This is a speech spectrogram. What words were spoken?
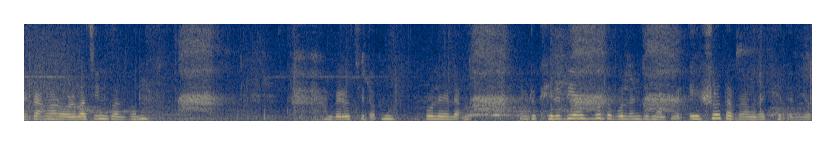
এটা আমার অর্বাচীন কল্পনা। বেরোচ্ছি তখন বলে এলাম একটু খেতে দিয়ে আসব তো। বললেন যে, না, তুমি এসো, তারপর আমাদের খেতে দিও।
